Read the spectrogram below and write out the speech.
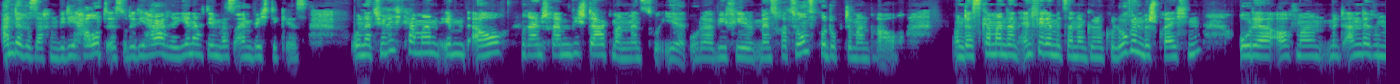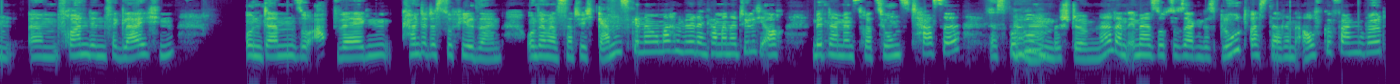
andere Sachen wie die Haut ist oder die Haare, je nachdem, was einem wichtig ist. Und natürlich kann man eben auch reinschreiben, wie stark man menstruiert oder wie viel Menstruationsprodukte man braucht. Und das kann man dann entweder mit seiner Gynäkologin besprechen oder auch mal mit anderen ähm, Freundinnen vergleichen und dann so abwägen, könnte das zu viel sein. Und wenn man es natürlich ganz genau machen will, dann kann man natürlich auch mit einer Menstruationstasse das Volumen mhm. bestimmen. Ne? Dann immer sozusagen das Blut, was darin aufgefangen wird.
